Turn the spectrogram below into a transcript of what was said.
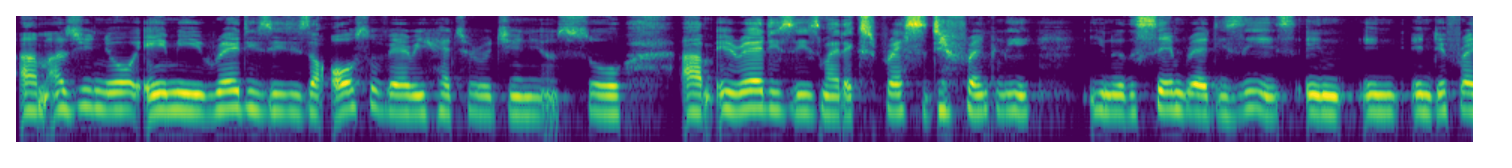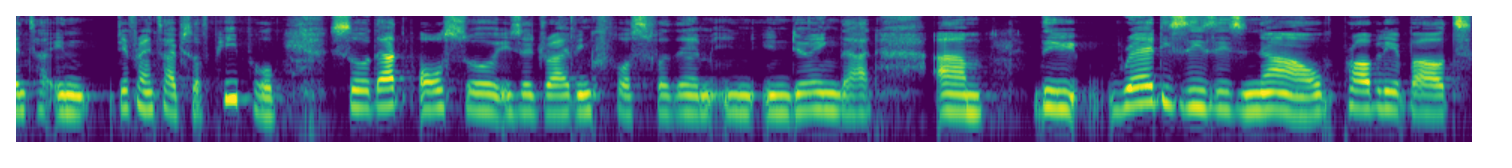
Um, as you know, Amy, rare diseases are also very heterogeneous. So um, a rare disease might express differently you know the same rare disease in in in different in different types of people. So that also is a driving force for them in in doing that. Um, the rare diseases now probably about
